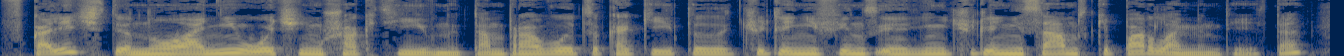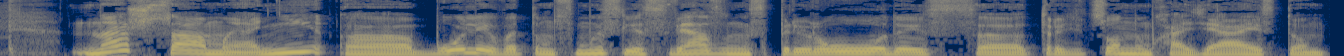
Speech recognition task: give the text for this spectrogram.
в количестве, но они очень уж активны. Там проводятся какие-то чуть ли не финские, чуть ли не самский парламент есть, да? Наши самые, они а, более в этом смысле связаны с природой, с традиционным хозяйством,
